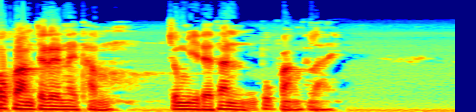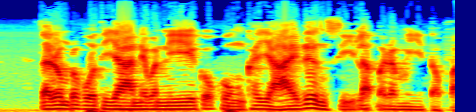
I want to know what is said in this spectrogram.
็ความเจริญในธรรมจงมีแด่ท่านผู้ฟังทั้งหลาย แต่รมพระโพธิญาณในวันนี้ก็คงขยายเรื่องศีลบารมีต่อไป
